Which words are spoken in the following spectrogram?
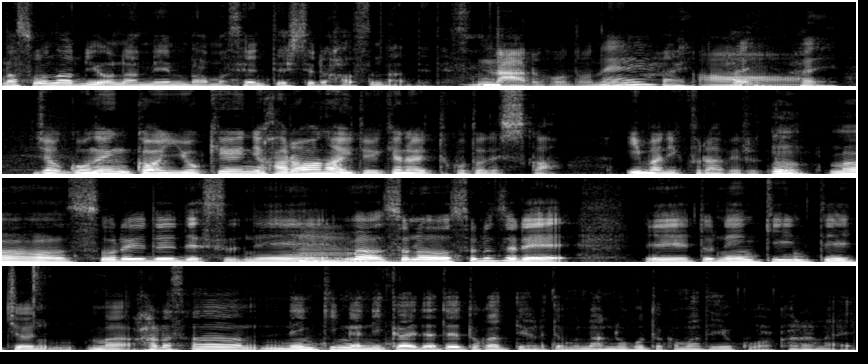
まあ、そうなるようなメンバーも選定してるはずなんでですね。なるほどね。はい、はい、はい。じゃあ5年間余計に払わないといけないってことですか？今に比べると、うん、まあそれでですね、うん、まあそのそれぞれ、えーと、年金手帳まあ原さん年金が2階建てとかって言われても何のことかまだよくわからないで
